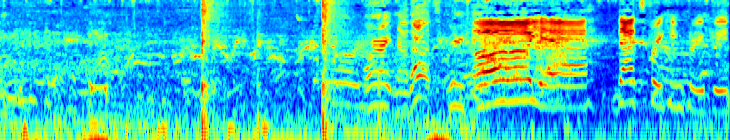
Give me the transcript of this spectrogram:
All right, now that's creepy. Oh yeah, that's freaking creepy.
